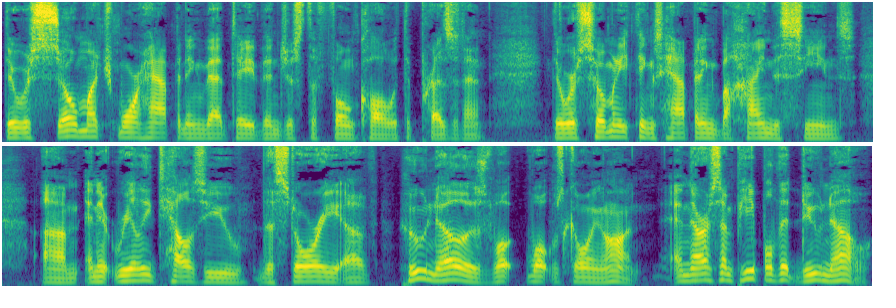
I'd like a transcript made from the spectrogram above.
There was so much more happening that day than just the phone call with the president. There were so many things happening behind the scenes, um, and it really tells you the story of who knows what, what was going on. And there are some people that do know.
